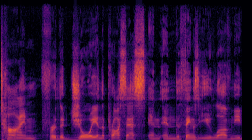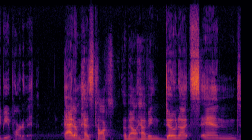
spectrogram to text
time for the joy in the process and and the things that you love need to be a part of it. Adam has talked about having donuts and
